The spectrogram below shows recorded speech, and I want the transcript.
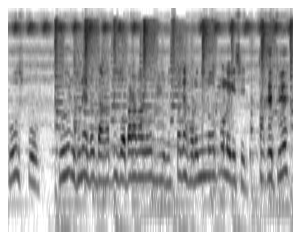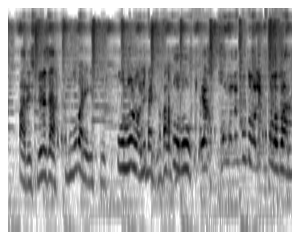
পোচ পো তুই শুনে ডাঙৰটো জবাৰ আমাৰ লগত বিহু নাচিবা সৰণিৰ লগত পলাই গৈছিল তাকেটোৱে পাৰিছিলোৱে যা। ময়ো পাৰি গৈছো পলো নহ'লে মাৰি পলো এক সমানে নহ'লে পলো পাৰব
